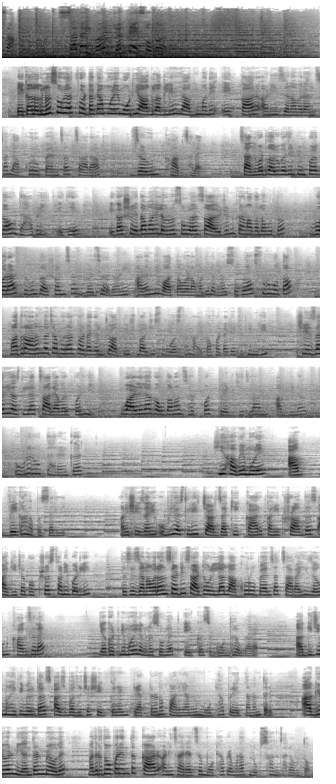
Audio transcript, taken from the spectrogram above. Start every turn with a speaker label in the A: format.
A: News सदैव जनतेसोबत।
B: एका लग्न सोहळ्यात फटाक्यामुळे मोठी आग लागली आहे. या आगीमध्ये एक कार आणि जनावरांचा लाखो रुपयांचा चारा जळून खाक झालाय. चांदवड तालुक्यातील पिंपळगाव ढाबळी येथे एका शेतामध्ये लग्न सोहळ्याचं आयोजन करण्यात आलं होतं. वरात ढोल दाशांचा गजर आणि आनंदी वातावरणामध्ये लग्न सोहळा सुरू होता. मात्र आनंदाच्या भरात फटाक्यांची आतिषबाजी सुरू असताना एका फटाक्याची ठिणगी शेजारी असलेल्या चाऱ्यावर पडली. वाळलेल्या गवतानं झटपट पेट घेतला आणि आगीनं उग्र रूप धारण करत ही हवेमुळे आग वेगानं पसरली. आणि शेजारी उभी असलेली चारचाकी कार काही क्षणातच आगीच्या भक्षस्थानी पडली. तसेच जनावरांसाठी साठवलेला लाखो रुपयांचा चाराही जळून खाक झालाय. या घटनेमुळे लग्न सोहळ्यात एकच गोंधळ उडालाय. आगीची माहिती मिळताच आजूबाजूच्या शेतकऱ्यांनी ट्रॅक्टरनं पाणी आणून मोठ्या प्रयत्नानंतर आगीवर नियंत्रण मिळवलंय. मात्र तोपर्यंत कार आणि चाऱ्याचं मोठ्या प्रमाणात नुकसान झालं होतं.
